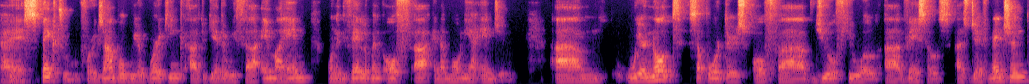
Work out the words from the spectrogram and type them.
uh, spectrum. For example, we are working uh, together with MAN uh, on the development of uh, an ammonia engine. Um, we are not supporters of dual fuel vessels, as Jeff mentioned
